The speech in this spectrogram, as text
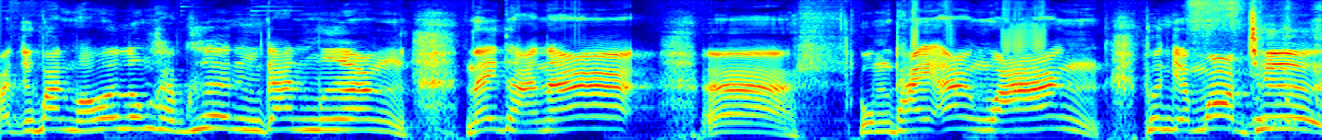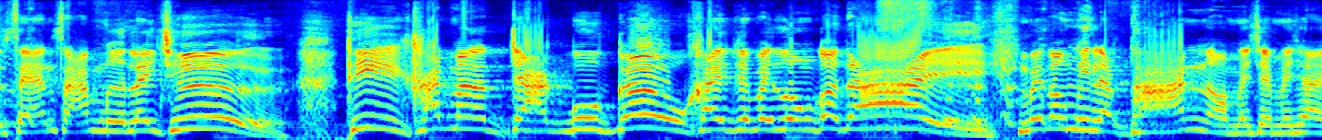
ปัจจุบันหมอว่าลงขับเคลื่อนการเมือง ในฐานะกลุ่มไทยอ้างว้าง เพิ่งจะมอบชื่อแสนสามหมื่นรายชื่อ ที่คัดมาจาก Google ใครจะไปลงก็ได้ ไม่ต้องมีหลักฐานอ๋อไม่ใช่ไม่ใช่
